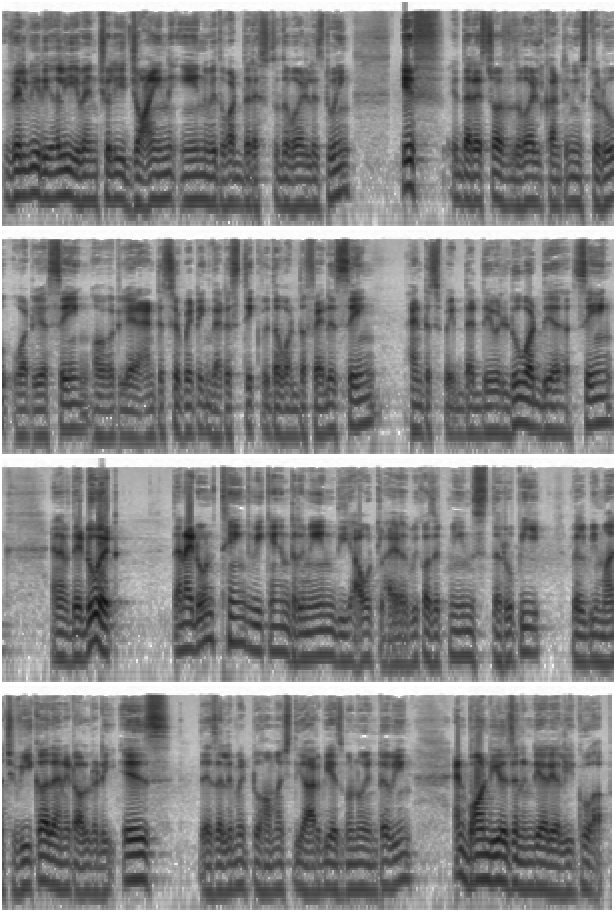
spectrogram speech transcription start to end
will we really eventually join in with what the rest of the world is doing? If the rest of the world continues to do what we are saying or what we are anticipating, that is, stick with the, what the Fed is saying, anticipate that they will do what they are saying, and if they do it, then I don't think we can remain the outlier because it means the rupee will be much weaker than it already is. There's a limit to how much the RBI is going to intervene, and bond yields in India really go up.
